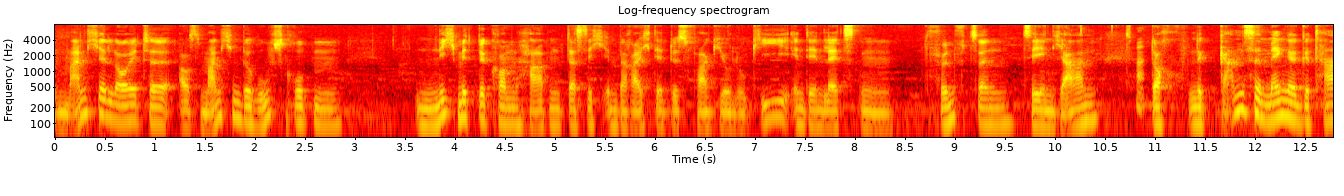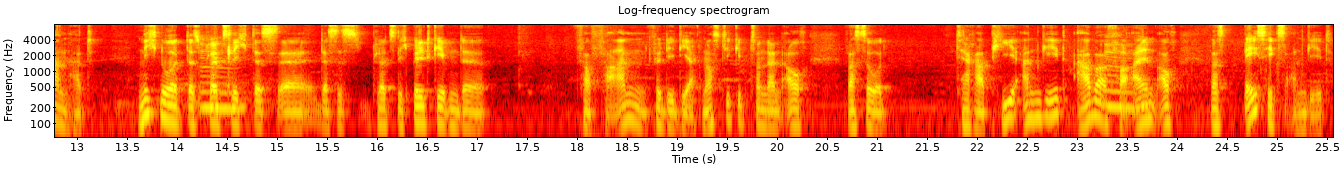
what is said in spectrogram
manche Leute aus manchen Berufsgruppen nicht mitbekommen haben, dass sich im Bereich der Dysphagiologie in den letzten 15, 10 Jahren doch eine ganze Menge getan hat. Nicht nur, dass mhm. plötzlich das, äh, dass es plötzlich bildgebende Verfahren für die Diagnostik gibt, sondern auch was so Therapie angeht, aber mhm. vor allem auch was Basics angeht.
